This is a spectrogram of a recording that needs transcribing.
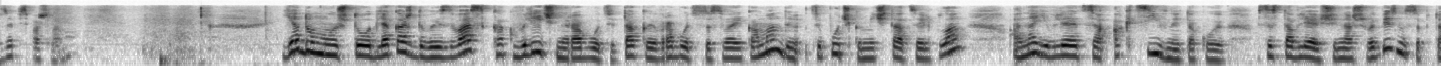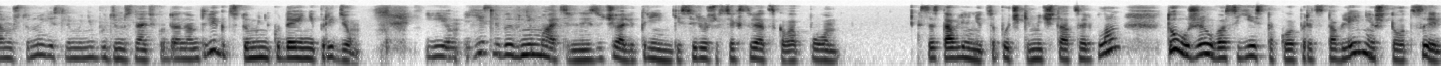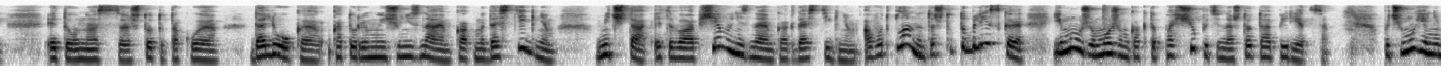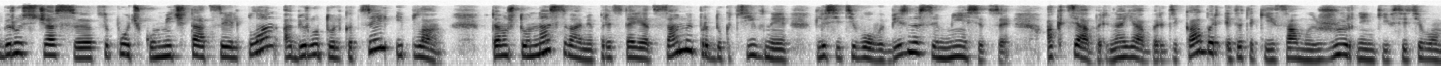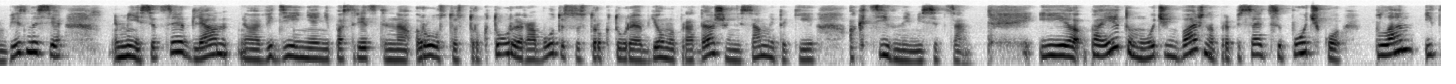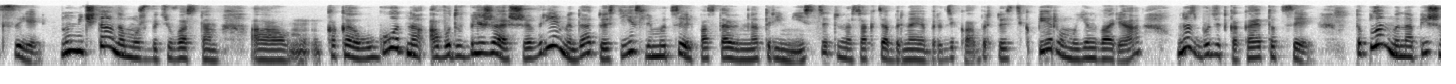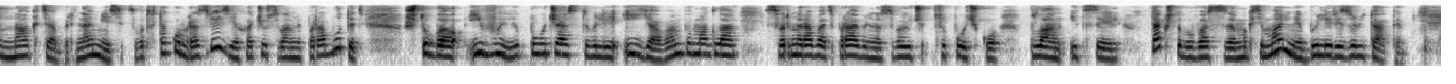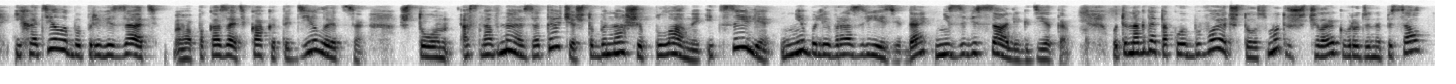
Запись пошла. Я думаю, что для каждого из вас, как в личной работе, так и в работе со своей командой, цепочка мечта, цель, план, она является активной такой составляющей нашего бизнеса, потому что, ну, если мы не будем знать, куда нам двигаться, то мы никуда и не придем. И если вы внимательно изучали тренинги Сережи Всехсвятского по составлению цепочки мечта, цель, план, то уже у вас есть такое представление, что цель – это у нас что-то такое далекое, которое мы еще не знаем, как мы достигнем. Мечта – это вообще мы не знаем, как достигнем. А вот план – это что-то близкое, и мы уже можем как-то пощупать и на что-то опереться. Почему я не беру сейчас э, цепочку мечта, цель, план, а беру только цель и план? Потому что у нас с вами предстоят самые продуктивные для сетевого бизнеса месяцы. Октябрь, ноябрь, декабрь – это такие самые жирненькие в сетевом бизнесе месяцы для а, ведения непосредственно роста структуры, работы со структурой, объема продаж. Они самые такие активные месяца. И поэтому очень важно прописать цепочку план и цель. Ну, мечта, она может быть у вас там а, какая угодно, а вот в ближайшее время, да, то есть если мы цель поставим на три месяца, это у нас октябрь, ноябрь, декабрь, то есть к первому января у нас будет какая-то цель, то план мы напишем на октябрь, на месяц. Вот в таком разрезе я хочу с вами поработать, чтобы и вы поучаствовали, и я вам помогла сформировать правильно свою цепочку план и цель, так, чтобы у вас э, максимальные были результаты. И хотела бы привязать, а, показать, как это делается, что основная задача, чтобы наши планы и цели не были в разрезе, да, не зависали где-то. Вот иногда такое бывает, что смотришь, человек вроде написал,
